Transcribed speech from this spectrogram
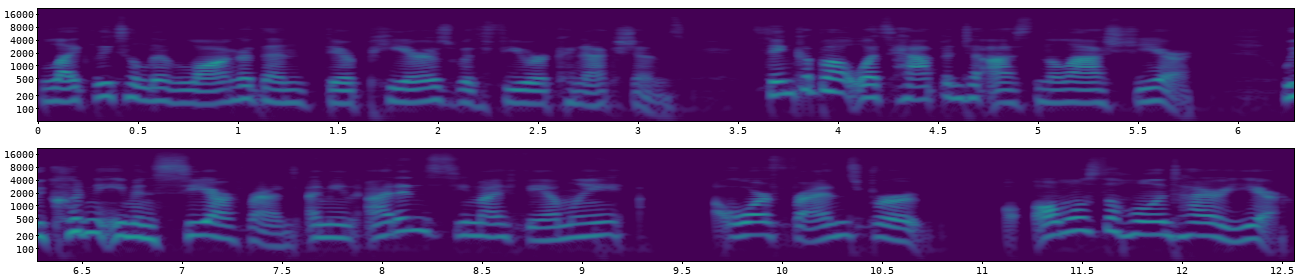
likely to live longer than their peers with fewer connections. Think about what's happened to us in the last year. We couldn't even see our friends. I mean, I didn't see my family or friends for almost the whole entire year.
